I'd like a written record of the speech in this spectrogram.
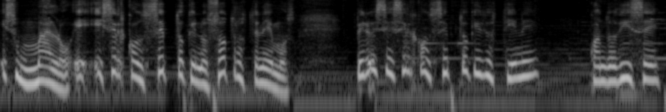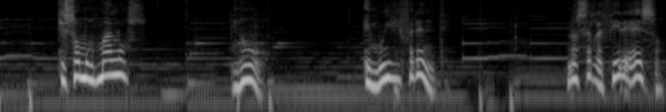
Es un malo, e-, es el concepto que nosotros tenemos. Pero ese es el concepto que Dios tiene cuando dice que somos malos. No, es muy diferente. No se refiere a eso.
